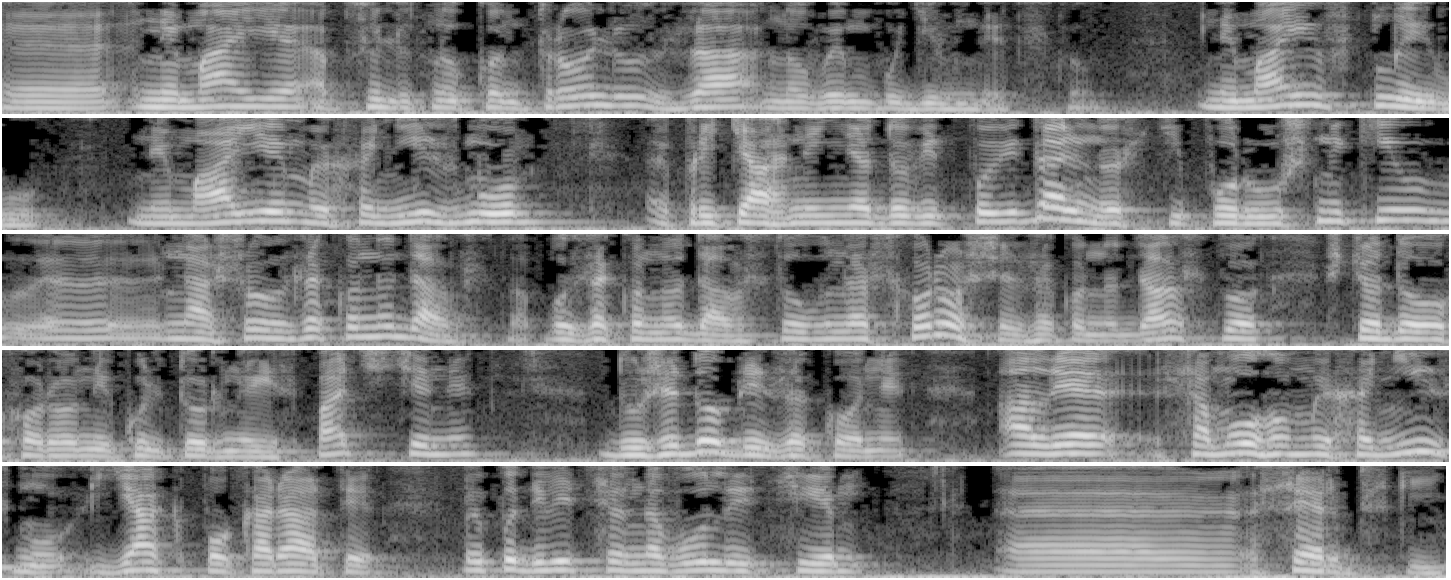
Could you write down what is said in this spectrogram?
е, немає абсолютно контролю за новим будівництвом, немає впливу, немає механізму е, притягнення до відповідальності порушників нашого законодавства. Бо законодавство у нас хороше законодавство щодо охорони культурної спадщини, дуже добрі закони. Але самого механізму, як покарати, ви подивіться на вулиці е, Сербській.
